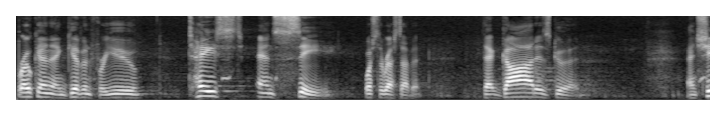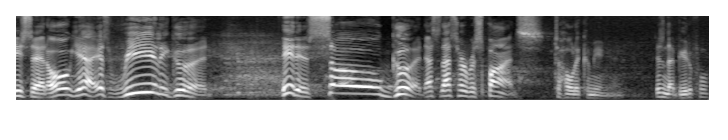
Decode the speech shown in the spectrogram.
broken and given for you, taste and see. What's the rest of it? That God is good. And she said, Oh, yeah, it's really good. It is so good. That's, that's her response to Holy Communion. Isn't that beautiful?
